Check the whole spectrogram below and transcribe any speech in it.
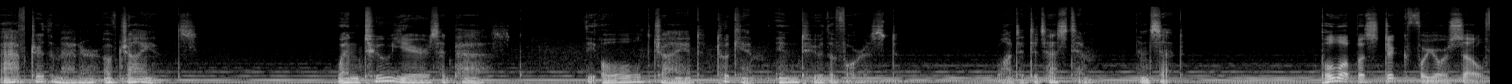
after the manner of giants. When two years had passed, the old giant took him into the forest, wanted to test him, and said, Pull up a stick for yourself.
